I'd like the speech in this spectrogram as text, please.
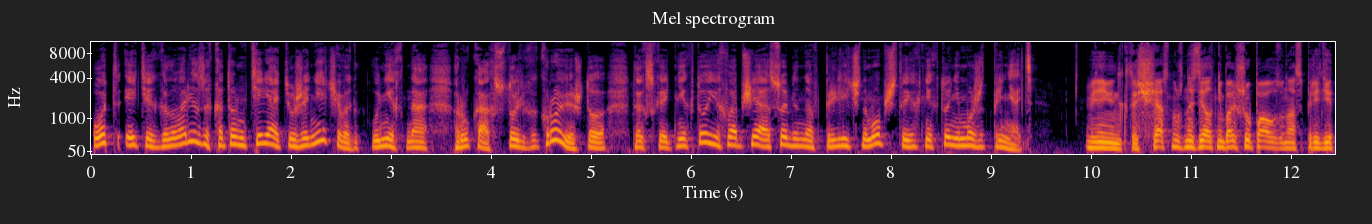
от этих головорезов, которым терять уже нечего. У них на руках столько крови, что, так сказать, никто их вообще, особенно в приличном обществе, их никто не может принять. Вениамин Викторович, сейчас нужно сделать небольшую паузу. У нас впереди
